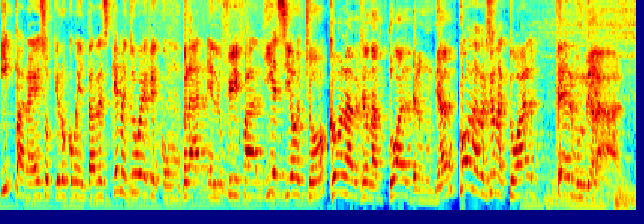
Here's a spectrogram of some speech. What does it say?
Y para eso quiero comentarles que me tuve que comprar el FIFA 18 Con la versión actual del mundial Con la versión actual del mundial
